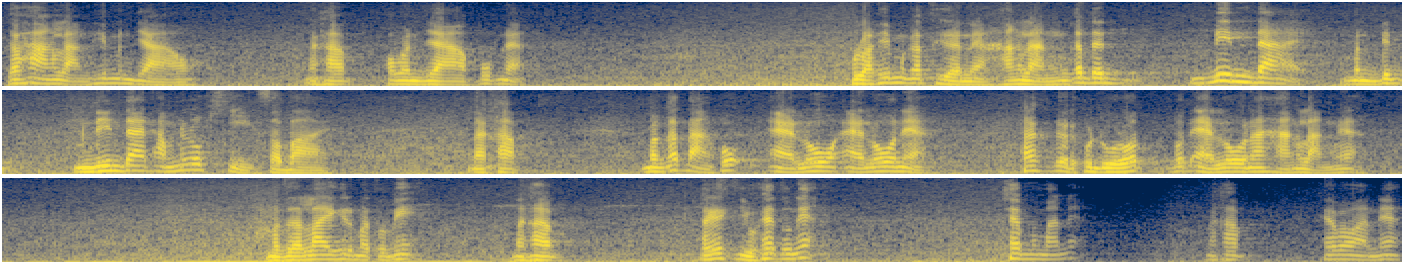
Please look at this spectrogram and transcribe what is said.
แล้วหางหลังที่มันยาวนะครับพอมันยาวปุ๊บเนี่ยเวลาที่มันกระเทือนเนี่ยหางหลังมันก็จะ ดิ้นได้มันดิ้นมันดิ้นได้ทำให้ราขี่สบายนะครับ มันก็ต่างพวกแอโร่แอโร่เนี่ยถ้าเกิดคุณดูรถรถแอโร่นะหางหลังเนี่ยมันจะไล่ขึ้นมาตรงนี้นะครับแล้วก็อยู่แค่ตรงเนี้ยแค่ประมาณเนี้ยนะครับแค่ประมาณเนี้ย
